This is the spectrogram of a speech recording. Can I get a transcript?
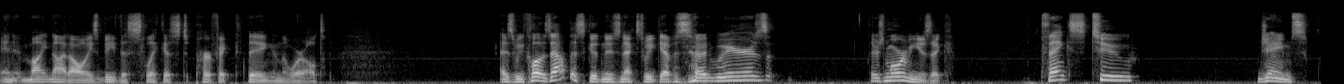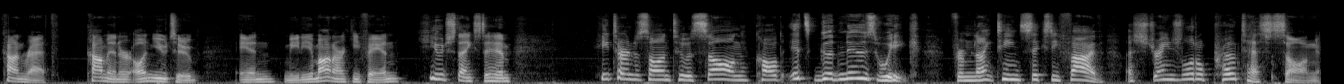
and it might not always be the slickest, perfect thing in the world. As we close out this Good News Next Week episode, there's, there's more music. Thanks to James Conrath, commenter on YouTube and Media Monarchy fan, huge thanks to him, he turned us on to a song called It's Good News Week from 1965, a strange little protest song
